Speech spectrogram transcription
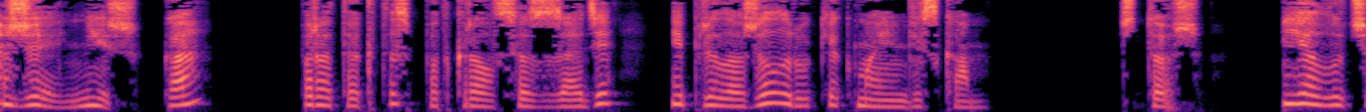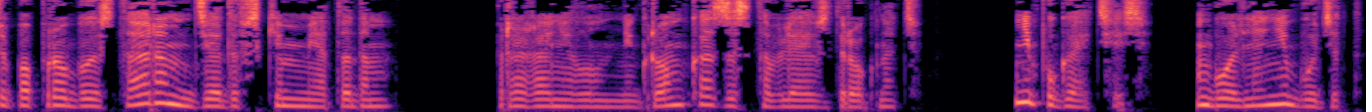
«женишка», Протектос подкрался сзади и приложил руки к моим вискам. «Что ж, я лучше попробую старым дедовским методом», — проронил он негромко, заставляя вздрогнуть. «Не пугайтесь, больно не будет».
